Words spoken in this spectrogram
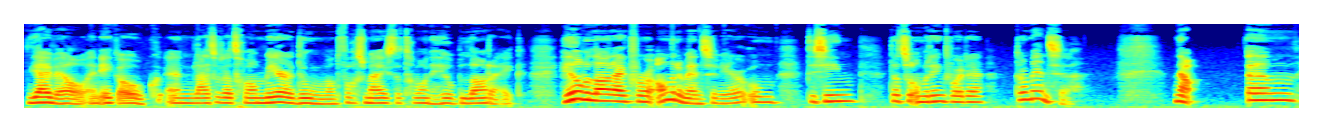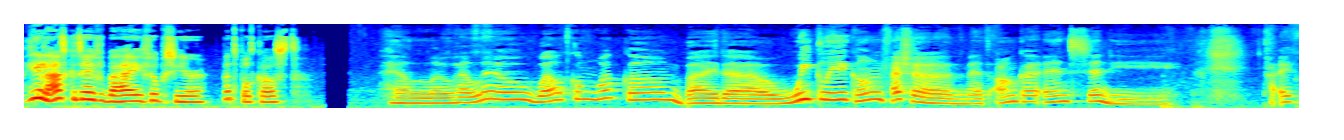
jij wel en ik ook. En laten we dat gewoon meer doen, want volgens mij is dat gewoon heel belangrijk. Heel belangrijk voor andere mensen weer om te zien dat ze omringd worden door mensen. Nou, um, hier laat ik het even bij. Veel plezier met de podcast. Hello, hello, welkom, welkom bij de Weekly Confession met Anke en Sandy. Ik ga even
